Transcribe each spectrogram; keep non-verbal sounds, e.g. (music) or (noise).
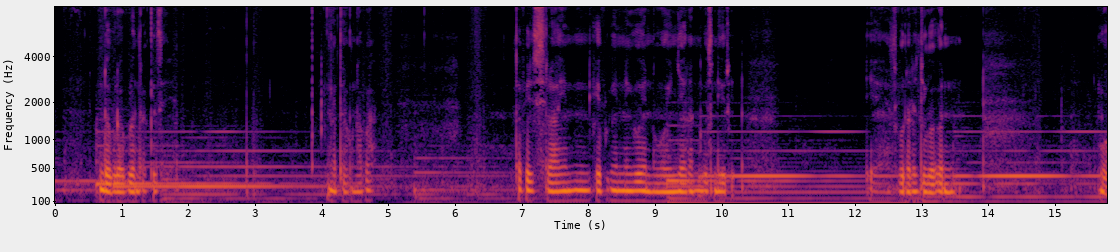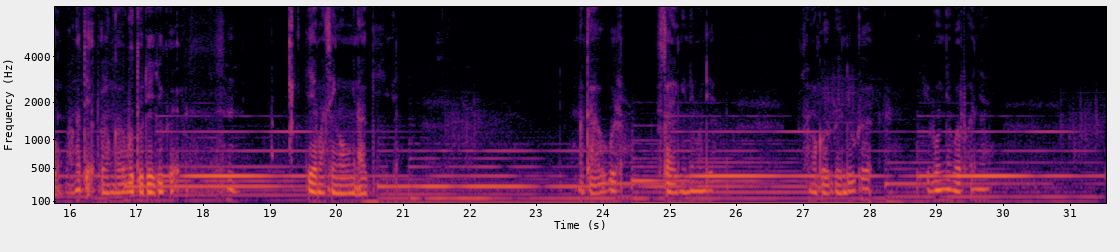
Udah berapa bulan terakhir sih? Nggak tahu kenapa. Tapi selain kayak begini gue nemuin jalan gue sendiri. Ya sebenarnya juga kan bohong banget ya kalau nggak butuh dia juga. (laughs) Ya masih ngomongin lagi tahu gue sayang ini mau dia. Sama keluarga juga ibunya bapaknya.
